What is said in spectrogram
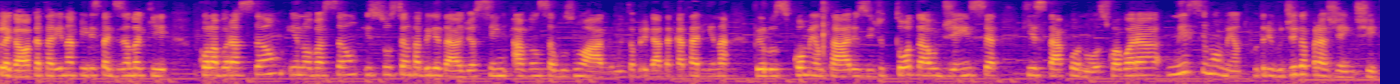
legal. A Catarina Pires está dizendo aqui: colaboração, inovação e sustentabilidade. Assim avançamos no agro. Muito obrigada, Catarina, pelos comentários e de toda a audiência que está conosco. Agora, nesse momento, Rodrigo, diga para gente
